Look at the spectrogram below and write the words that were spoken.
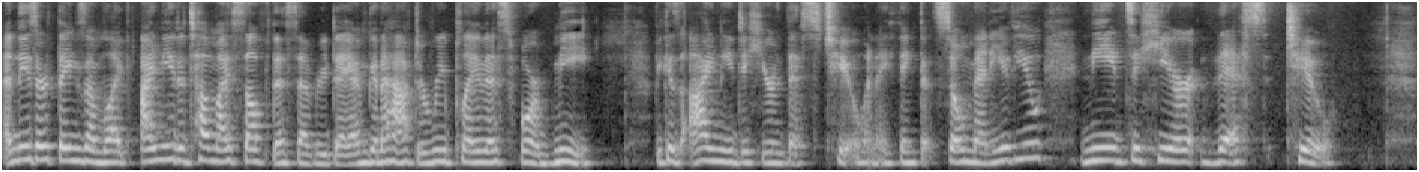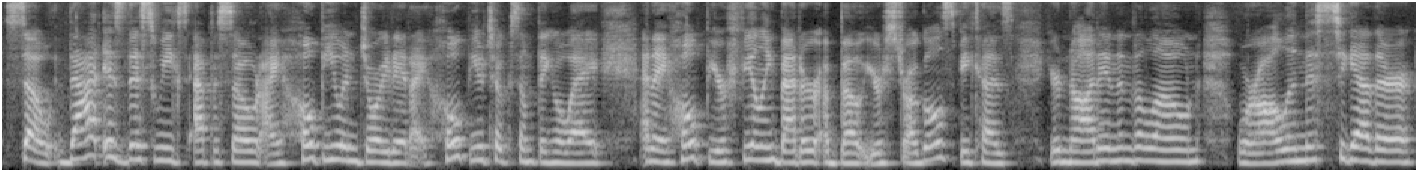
And these are things I'm like, I need to tell myself this every day. I'm gonna have to replay this for me because I need to hear this too. And I think that so many of you need to hear this too. So, that is this week's episode. I hope you enjoyed it. I hope you took something away. And I hope you're feeling better about your struggles because you're not in it alone. We're all in this together.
